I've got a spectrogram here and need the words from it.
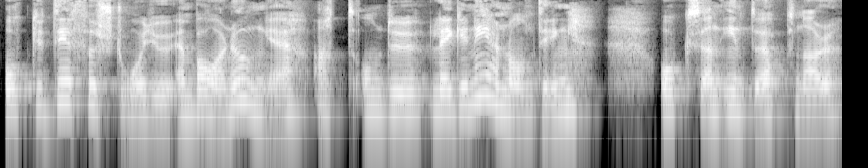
Och det förstår ju en barnunge att om du lägger ner någonting och sen inte öppnar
